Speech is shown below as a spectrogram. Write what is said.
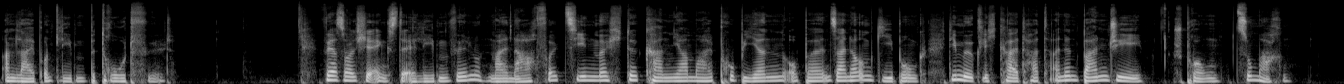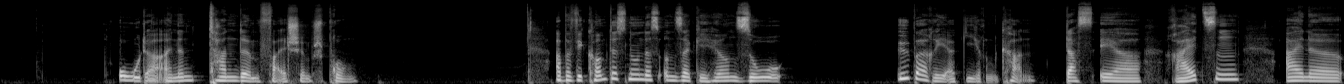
an Leib und Leben bedroht fühlt. Wer solche Ängste erleben will und mal nachvollziehen möchte, kann ja mal probieren, ob er in seiner Umgebung die Möglichkeit hat, einen Bungee-Sprung zu machen. Oder einen Tandem-Fallschirmsprung. Aber wie kommt es nun, dass unser Gehirn so überreagieren kann, dass er Reizen eine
